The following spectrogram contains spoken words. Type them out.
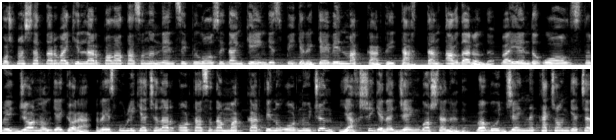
Qo'shma Shtatlar vakillar palatasining Nancy Pelosidan keyingi spikeri Kevin Makkarti taxtdan ag'darildi va endi Wall Street Journalga ko'ra respublikachilar o'rtasida makkartini o'rni uchun yaxshigina jang boshlanadi va bu jangni qachongacha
